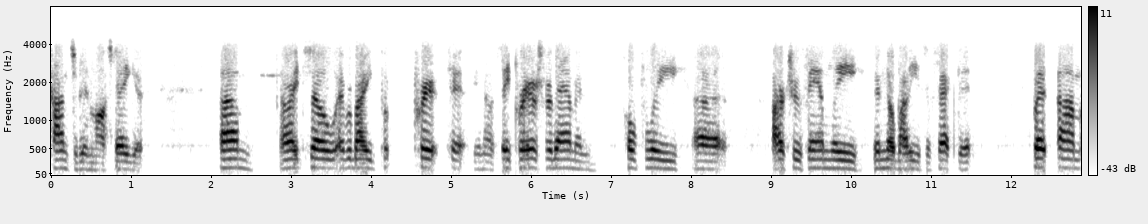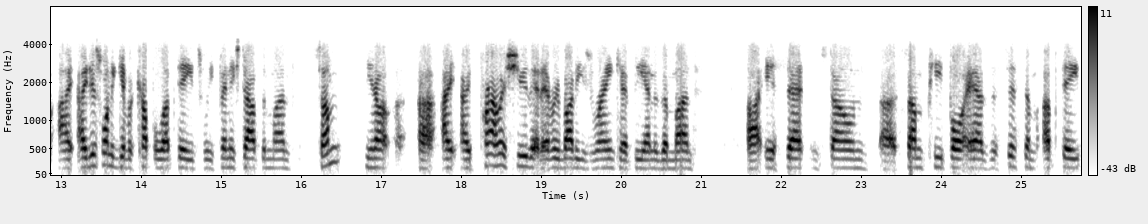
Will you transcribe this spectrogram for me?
concert in Las Vegas. Um, all right, so everybody put prayer to you know say prayers for them, and hopefully uh, our true family and nobody's affected. But um, I, I just want to give a couple updates. We finished out the month. Some, you know, uh, I, I promise you that everybody's rank at the end of the month uh, is set in stone. Uh, some people, as the system updates,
